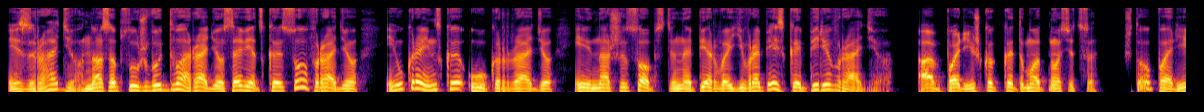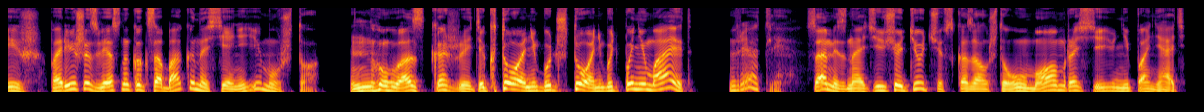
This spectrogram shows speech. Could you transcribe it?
«Из радио. Нас обслуживают два радио. Советское СОВ-радио и украинское УКР-радио. И наше собственное первое европейское Переврадио. А Париж как к этому относится?» «Что Париж? Париж известно как собака на сене. Ему что?» «Ну, а скажите, кто-нибудь что-нибудь понимает?» «Вряд ли. Сами знаете, еще Тютчев сказал, что умом Россию не понять.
